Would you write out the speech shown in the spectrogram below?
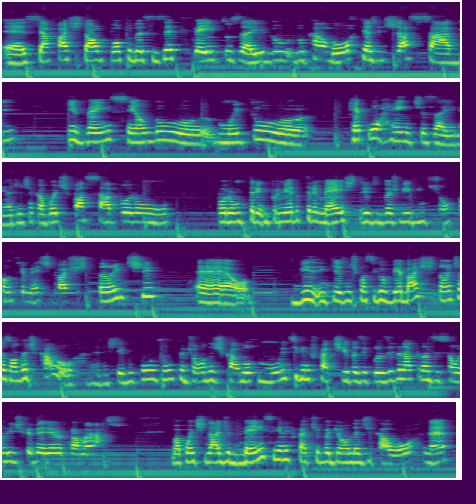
é, se afastar um pouco desses efeitos aí do, do calor que a gente já sabe que vem sendo muito recorrentes aí, né? A gente acabou de passar por um, por um tri primeiro trimestre de 2021, foi um trimestre bastante é, em que a gente conseguiu ver bastante as ondas de calor. Né? A gente teve um conjunto de ondas de calor muito significativas, inclusive na transição ali de fevereiro para março, uma quantidade bem significativa de ondas de calor, né?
